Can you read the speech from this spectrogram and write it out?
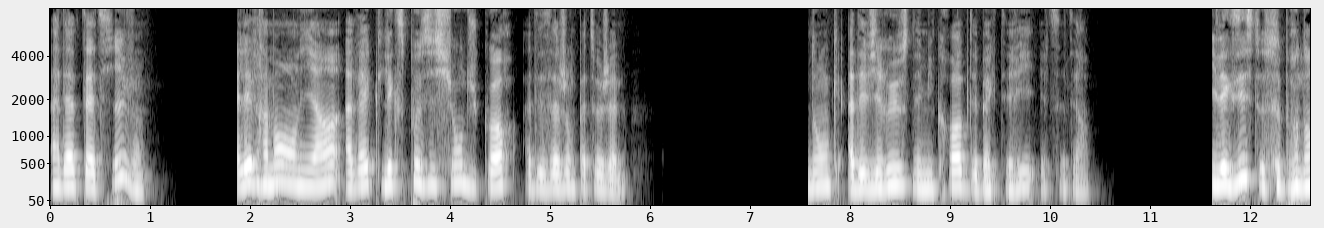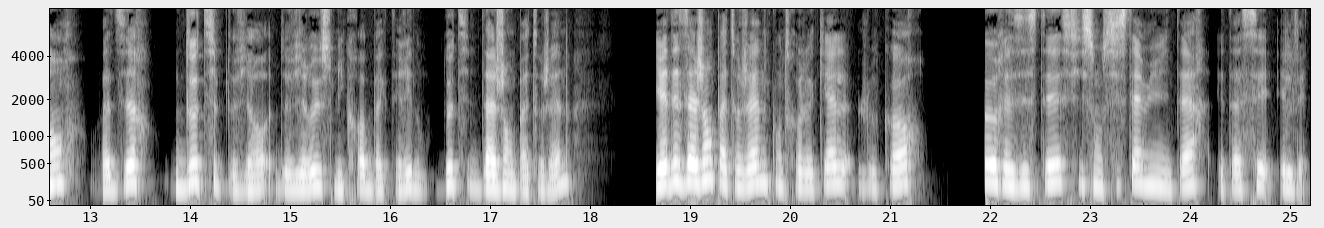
adaptative, elle est vraiment en lien avec l'exposition du corps à des agents pathogènes. Donc à des virus, des microbes, des bactéries, etc. Il existe cependant, on va dire, deux types de, virus, microbes, bactéries, donc deux types d'agents pathogènes. Il y a des agents pathogènes contre lesquels le corps peut résister si son système immunitaire est assez élevé.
